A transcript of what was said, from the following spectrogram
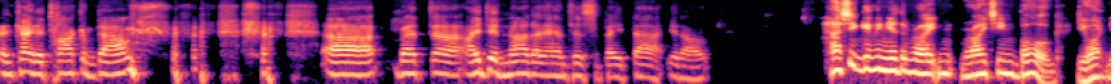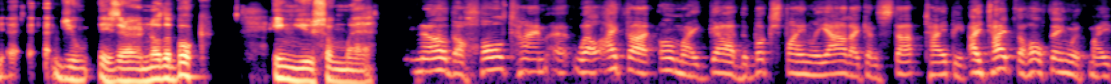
and, kind of talk them down. uh, but uh, I did not anticipate that, you know. Has it given you the writing writing bug? Do you want? Do you, is there another book in you somewhere? No, the whole time. Uh, well, I thought, oh my God, the book's finally out. I can stop typing. I typed the whole thing with my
